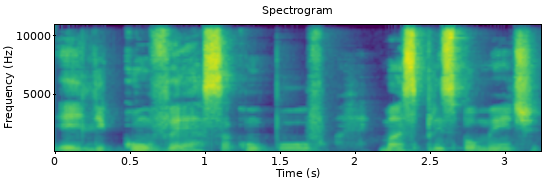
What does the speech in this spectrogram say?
ele conversa com o povo, mas principalmente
